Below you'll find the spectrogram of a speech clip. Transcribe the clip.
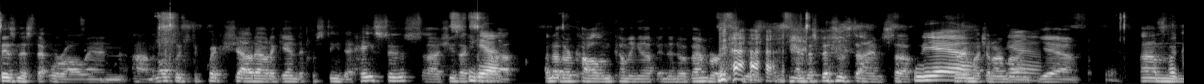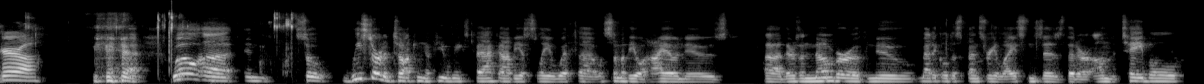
business that we're all in. Um, and also, just a quick shout out again to Christine De Jesus. Uh, she's actually yeah. got a, another column coming up in the November Cannabis Business Times. So yeah, very much on our mind. Yeah, yeah. Um, my girl. Yeah. Well, uh, and so we started talking a few weeks back, obviously, with uh, with some of the Ohio news. Uh, there's a number of new medical dispensary licenses that are on the table,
